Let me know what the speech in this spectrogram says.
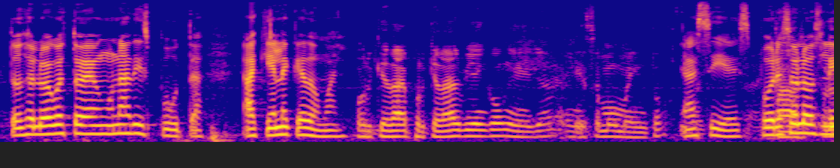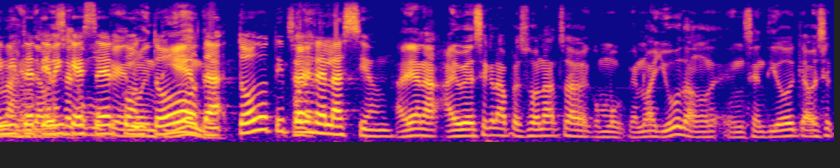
Entonces luego estoy en una disputa. ¿A quién le quedó mal? Por quedar, por quedar bien con ella en ese momento. Así es. Por Ah, eso los la límites tienen que ser que con no toda, todo tipo O sea, de relación. Ariana, hay veces que las personas, ¿sabes? Como que no ayudan, en el sentido de que a veces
